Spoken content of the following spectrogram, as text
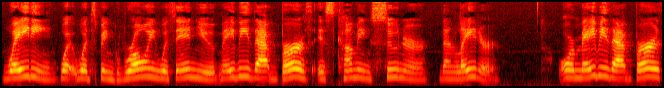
waiting, what, what's been growing within you, maybe that birth is coming sooner than later. Or maybe that birth,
